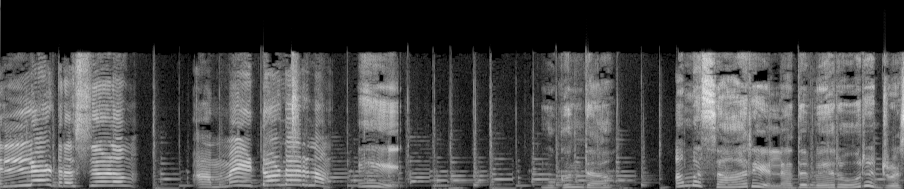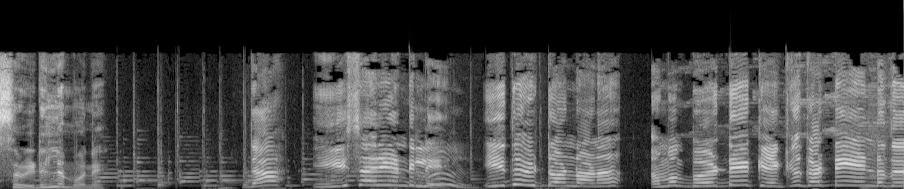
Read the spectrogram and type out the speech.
എല്ലാ ഡ്രസ്സുകളും അമ്മ ഇട്ടോണ്ട് വരണം. ഏ മുകുന്ദ അമ്മ സാരി അല്ലാതെ വേറെ ഒരു ഡ്രസ്സും ഇടില്ല മോനെ. ദാ ഈ സാരി കണ്ടില്ലേ? ഇത് ഇട്ടോണ്ടാണ് അമ്മ ബർത്ത്ഡേ കേക്ക് കട്ട് ചെയ്യേണ്ടത്.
